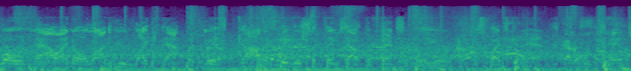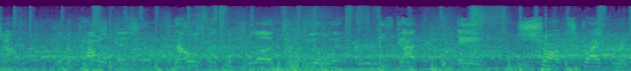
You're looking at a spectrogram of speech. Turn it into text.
flowing now. I know a lot of you like that, but he has got to figure some things out defensively or this fight's gonna end. He's got to move his head, John. But the problem is, now he's got the blood to deal with. He's got a sharp striker in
